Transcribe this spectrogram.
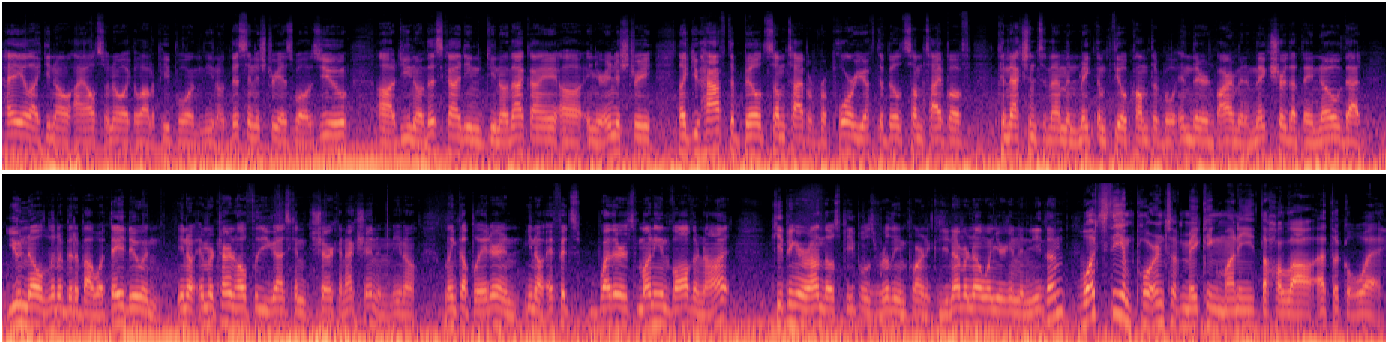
"Hey, like you know, I also know like a lot of people in you know this industry as well as you. Uh, do you know this guy? Do you, do you know that guy uh, in your industry?" Like you have to build some type of rapport. You have to build some type of connection to them and make them feel comfortable in their environment and make sure that they know that you know a little bit about what they do and you know in return hopefully you guys can share a connection and you know link up later and you know if it's whether it's money involved or not keeping around those people is really important because you never know when you're going to need them What's the importance of making money the halal ethical way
